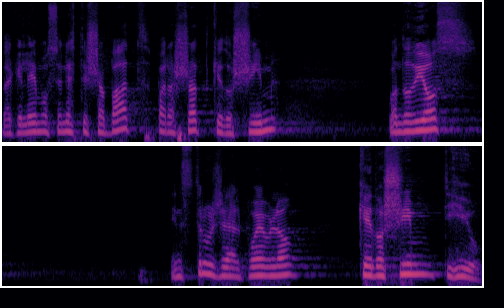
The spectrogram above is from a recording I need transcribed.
la que leemos en este Shabbat, Parashat Kedoshim, cuando Dios instruye al pueblo Kedoshim Tihu.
